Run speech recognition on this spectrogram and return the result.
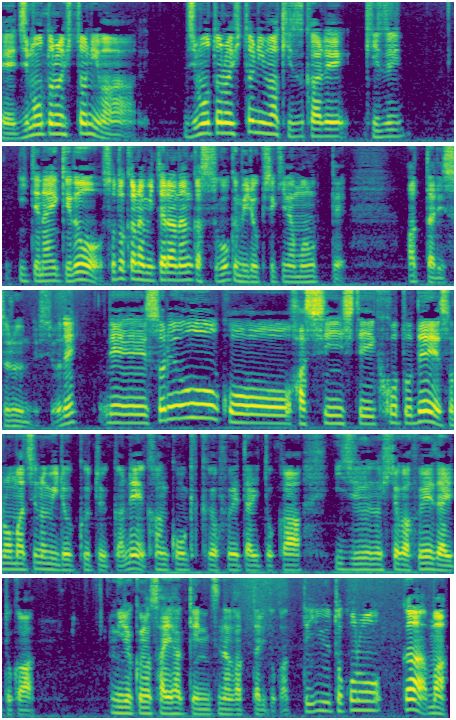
えー地元の人には、地元の人には気づかれ、気づいてないけど、外から見たらなんかすごく魅力的なものってあったりするんですよね。で、それをこう発信していくことで、その街の魅力というかね、観光客が増えたりとか、移住の人が増えたりとか、魅力の再発見につながったりとかっていうところが、まあ、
